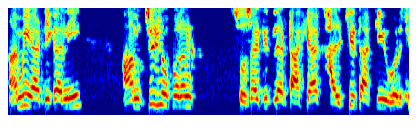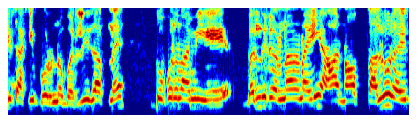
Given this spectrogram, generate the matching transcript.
आम्ही या ठिकाणी आमची जोपर्यंत सोसायटीतल्या टाक्या खालची टाकी वरची टाकी पूर्ण भरली जात नाही तोपर्यंत आम्ही हे बंद करणार नाही हा नॉब चालू राहील.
